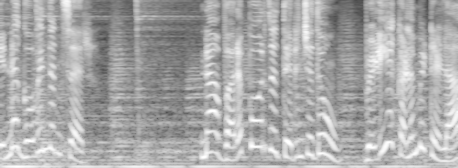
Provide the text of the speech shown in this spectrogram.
என்ன கோவிந்தன் சார்? நான் வரப்போறது தெரிஞ்சதும் வெளியே கிளம்பிட்டேளா?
